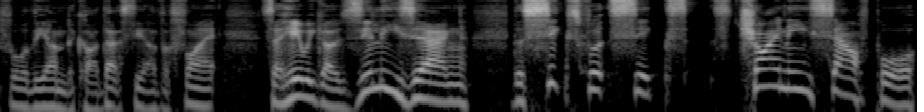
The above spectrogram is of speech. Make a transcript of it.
for the undercard. That's the other fight. So here we go. Zhilei Zhang, the six foot six Chinese southpaw,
